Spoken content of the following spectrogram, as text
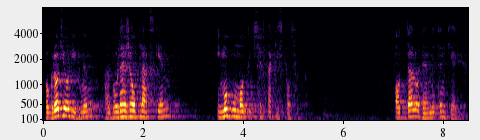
w ogrodzie oliwnym albo leżał plackiem i mógł modlić się w taki sposób. Oddal ode mnie ten kielich.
